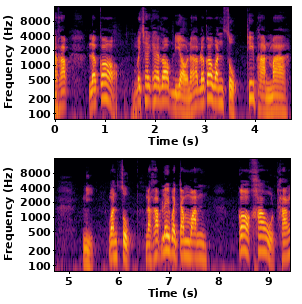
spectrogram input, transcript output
นะครับ แล้วก็ไม่ใช่แค่รอบเดียวนะครับ แล้วก็วันศุกร์ที่ผ่านมานี่วันศุกร์นะครับ เลขประจำวันก็เข้าทั้ง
